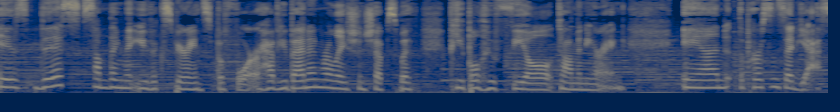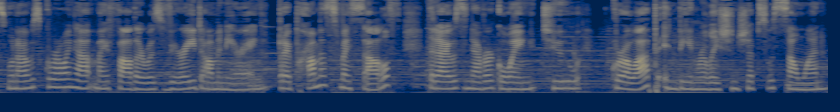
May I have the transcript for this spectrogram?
is this something that you've experienced before? Have you been in relationships with people who feel domineering? And the person said, Yes. When I was growing up, my father was very domineering, but I promised myself that I was never going to grow up and be in relationships with someone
